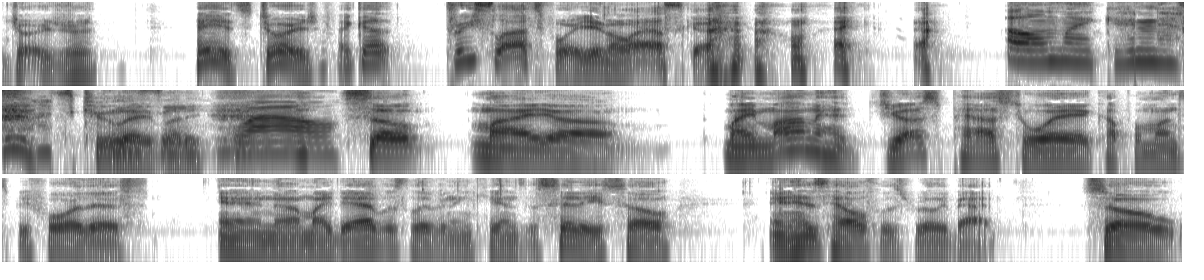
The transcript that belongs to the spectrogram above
George. Hey, it's George. I got three slots for you in Alaska. Like, Oh my goodness, that's too crazy. late, buddy. Wow. So my uh, my mom had just passed away a couple months before this, and uh, my dad was living in Kansas City. So, and his health was really bad. So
